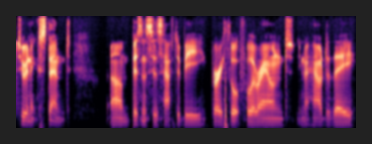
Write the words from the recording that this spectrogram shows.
to an extent, um, businesses have to be very thoughtful around, you know, how do they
